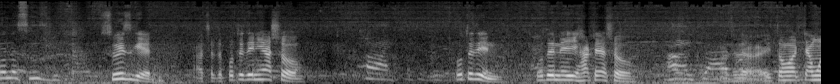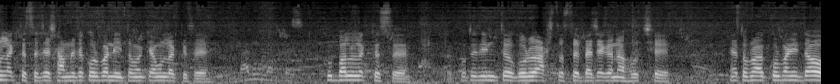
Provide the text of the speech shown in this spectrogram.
হলো সুইচবি সুইচ গেট। আচ্ছা তো প্রতিদিনই আসো? প্রতিদিন? প্রতিদিন এই হাটে আসো? আচ্ছা এই তোমার কেমন লাগতেছে? যে সামনে যে কোরবানি তোমার কেমন লাগতেছে? খুব ভালো লাগতেছে। প্রতিদিন তো গরু আসতেছে বেচা কেনা হচ্ছে। হ্যাঁ তোমরা কোরবানি দাও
